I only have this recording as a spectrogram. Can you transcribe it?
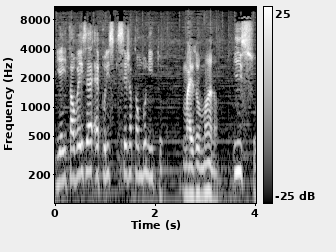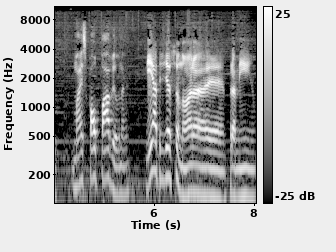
E aí talvez é, é por isso que seja tão bonito. Mais humano. Isso, mais palpável, né? E a trilha sonora, é, para mim,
